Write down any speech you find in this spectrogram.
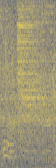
much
